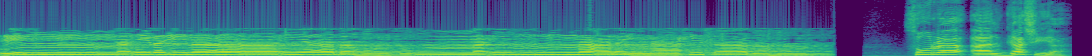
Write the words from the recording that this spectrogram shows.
إن إلينا إيابهم ثم إن علينا حسابهم Sura Al-Gashiyah,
